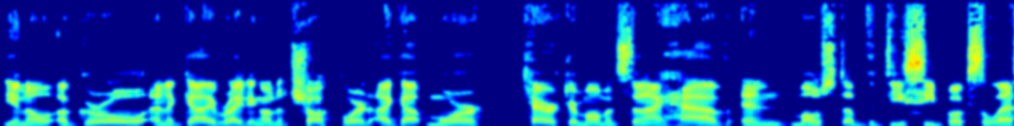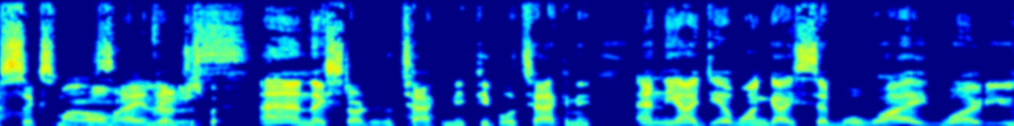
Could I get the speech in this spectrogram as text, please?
you know a girl and a guy writing on a chalkboard. I got more character moments than I have in most of the DC books the last six months. oh my I goodness just and they started attacking me. People attacking me, and the idea. One guy said, "Well, why why do you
